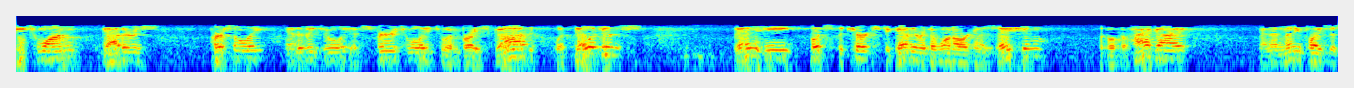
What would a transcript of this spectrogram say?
Each one gathers personally, individually, and spiritually to embrace God with diligence. Then he puts the church together into one organization, the book of Haggai, and then many places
